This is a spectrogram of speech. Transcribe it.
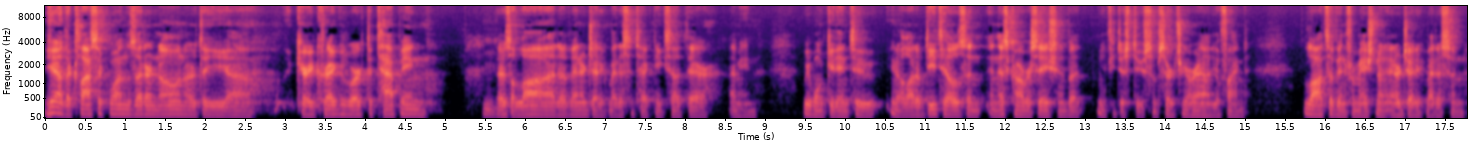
yeah the classic ones that are known are the uh, gary craig's work the tapping mm. there's a lot of energetic medicine techniques out there i mean we won't get into you know a lot of details in, in this conversation, but if you just do some searching around, you'll find lots of information on energetic medicine.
